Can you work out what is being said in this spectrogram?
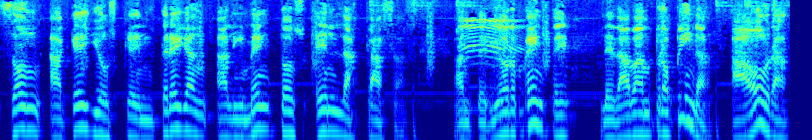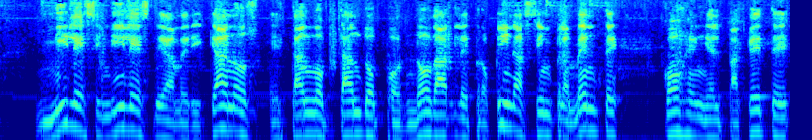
son aquellos que entregan alimentos en las casas. Anteriormente le daban propina, ahora miles y miles de americanos están optando por no darle propina, simplemente cogen el paquete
